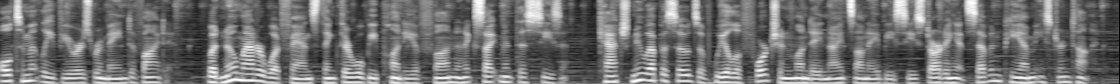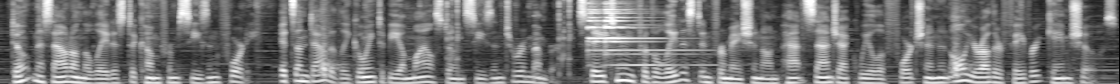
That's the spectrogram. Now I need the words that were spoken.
Ultimately, viewers remain divided. But no matter what fans think, there will be plenty of fun and excitement this season. Catch new episodes of Wheel of Fortune Monday nights on ABC starting at 7 p.m. Eastern Time. Don't miss out on the latest to come from season 40. It's undoubtedly going to be a milestone season to remember. Stay tuned for the latest information on Pat Sajak Wheel of Fortune and all your other favorite game shows.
